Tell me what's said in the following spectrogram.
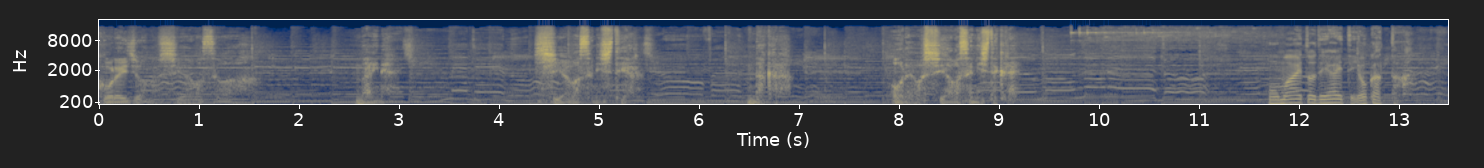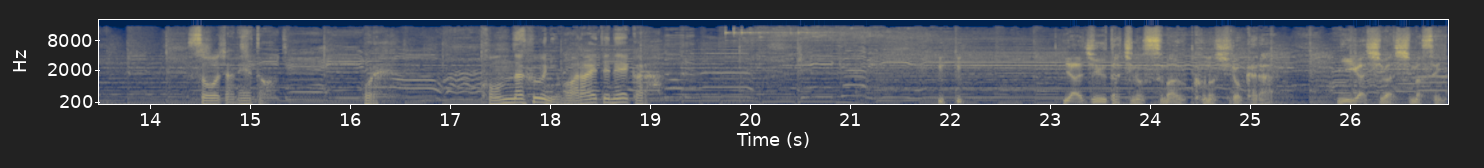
これ以上の幸せはないね。幸せにしてやる。だから俺を幸せにしてくれ。お前と出会えてよかった。そうじゃねえと俺こんな風に笑えてねえから。野獣たちの住まうこの城から逃がしはしませんよ。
